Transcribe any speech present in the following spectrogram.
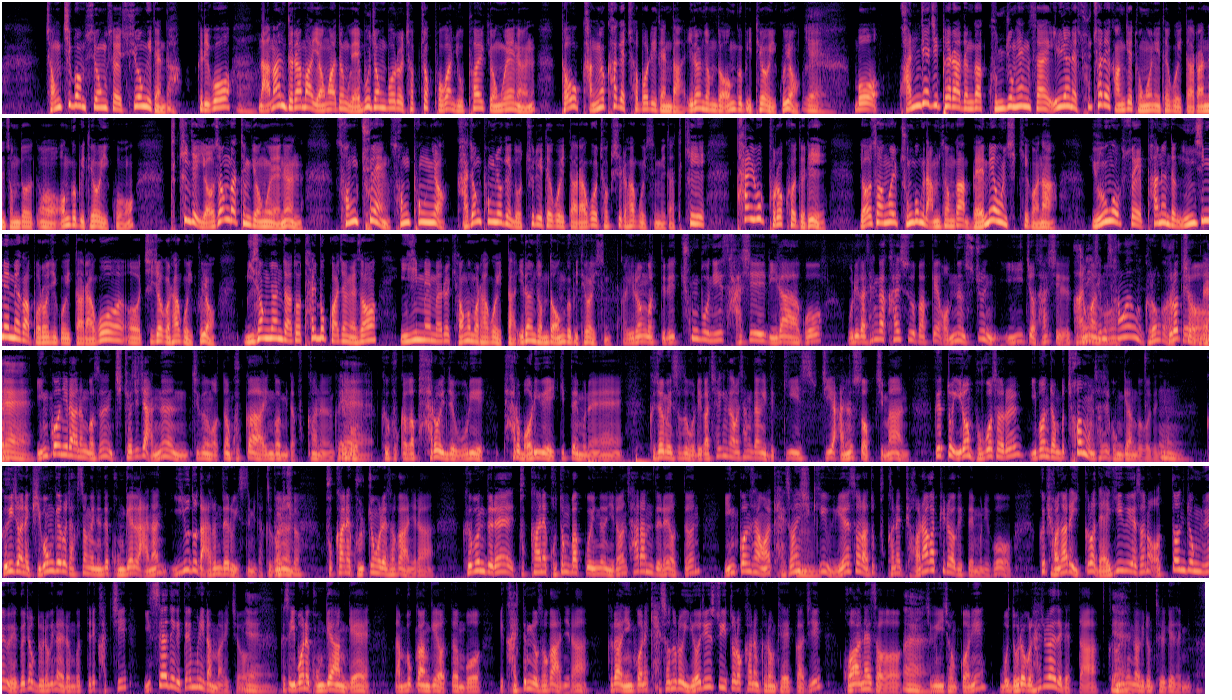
정치범 수용소에 수용이 된다. 그리고 남한 드라마, 영화 등 외부 정보를 접촉, 보관, 유포할 경우에는 더욱 강력하게 처벌이 된다. 이런 점도 언급이 되어 있고요. 예. 뭐 관제 집회라든가 군중 행사에 1년에 수차례 강제 동원이 되고 있다라는 점도 어, 언급이 되어 있고 특히 이제 여성 같은 경우에는 성추행, 성폭력, 가정폭력에 노출이 되고 있다라고 적시를 하고 있습니다. 특히 탈북 브로커들이 여성을 중국 남성과 매매혼 시키거나 유흥업소에 파는 등 인신매매가 벌어지고 있다라고 어, 지적을 하고 있고요. 미성년자도 탈북 과정에서 인신매매를 경험을 하고 있다. 이런 점도 언급이 되어 있습니다. 그러니까 이런 것들이 충분히 사실이라고 우리가 생각할 수밖에 없는 수준이죠, 사실. 아니 그동안 지금 뭐 상황은 그런 것 그렇죠. 같아요. 네. 예. 인권이라는 것은 지켜지지 않는 지금 어떤 국가인 겁니다, 북한은. 그리고 예. 그 국가가 바로 이제 우리 바로 머리 위에 있기 때문에 그 점에 있어서 우리가 책임감을 상당히 느끼지 않을 수 없지만 근데 또 이런 보고서를 이번 정부 처음 사실 공개한 거거든요. 음. 그 이전에 비공개로 작성했는데 공개를 안 한 이유도 나름대로 있습니다. 그거는 그렇죠. 북한의 굴종을 해서가 아니라 그분들의 북한에 고통받고 있는 이런 사람들의 어떤 인권 상황을 개선시키기 음. 위해서라도 북한의 변화가 필요하기 때문이고 그 변화를 이끌어내기 위해서는 어떤 종류의 외교적 노력이나 이런 것들이 같이 있어야 되기 때문이란 말이죠. 예. 그래서 이번에 공개한 게 남북 관계의 어떤 뭐 이 갈등 요소가 아니라 그러한 인권의 개선으로 이어질 수 있도록 하는 그런 계획까지 고안해서 네. 지금 이 정권이 뭐 노력을 해줘야 되겠다 그런 예. 생각이 좀 들게 됩니다.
